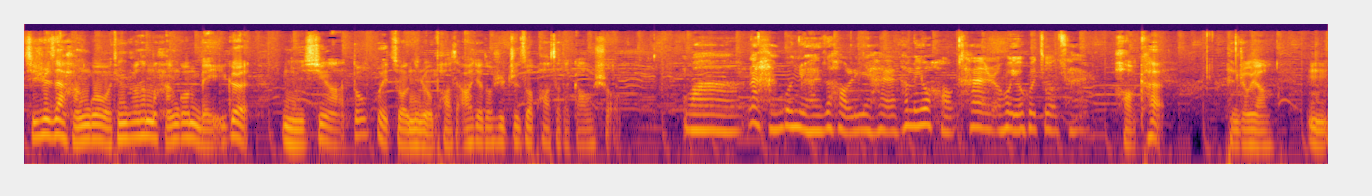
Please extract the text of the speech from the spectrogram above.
其实，在韩国，我听说他们韩国每一个女性啊，都会做那种泡菜，而且都是制作泡菜的高手。哇，那韩国女孩子好厉害，她们又好看，然后又会做菜。好看，很重要。嗯。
